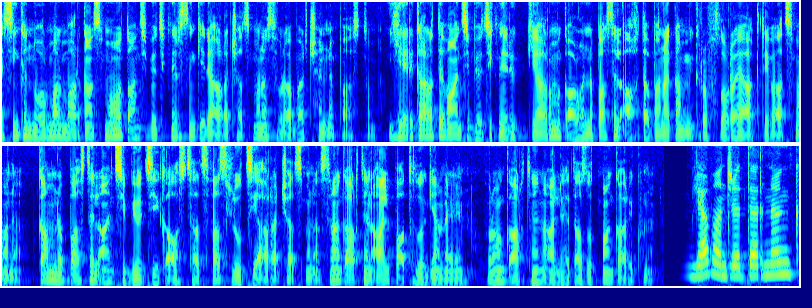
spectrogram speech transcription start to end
Այսինքն նորմալ մարկանց մոտ անտիբիոտիկները սնկերի առաջացմանը սովորաբար չեն նպաստում։ Երկարատև անտիբիոտիկների կիրառումը կարող է նպաստել ախտաբանական միկրոֆլորայի ակտիվացմանը կամ նպաստել անտիբիոտիկ աուսացված լուծի առաջացմանը։ Սրանք արդեն այլ պաթոլոգիաներ են, որոնք արդեն այլ հետազոտման կարիք ունեն։ Լավ, անդրադառնանք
